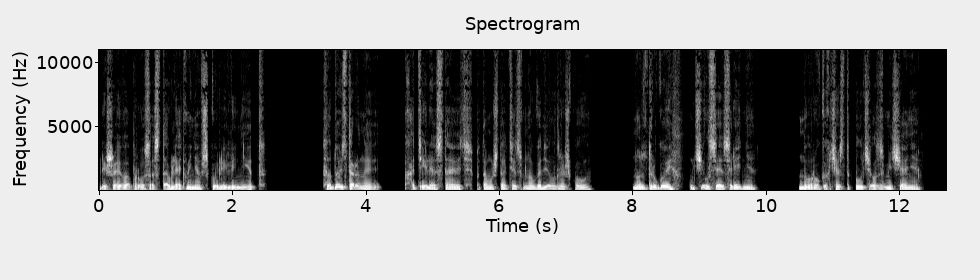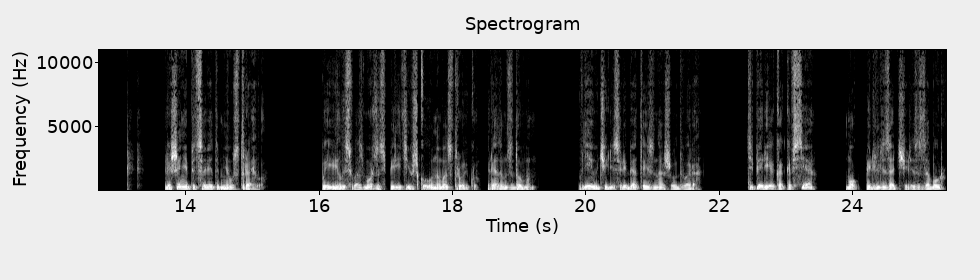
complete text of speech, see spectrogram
решая вопрос, оставлять меня в школе или нет. С одной стороны, хотели оставить, потому что отец много делал для школы. Но с другой, учился я средне, на уроках часто получал замечания. Решение педсовета меня устраивало. Появилась возможность перейти в школу-новостройку, рядом с домом. В ней учились ребята из нашего двора. Теперь я, как и все, мог перелезать через забор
